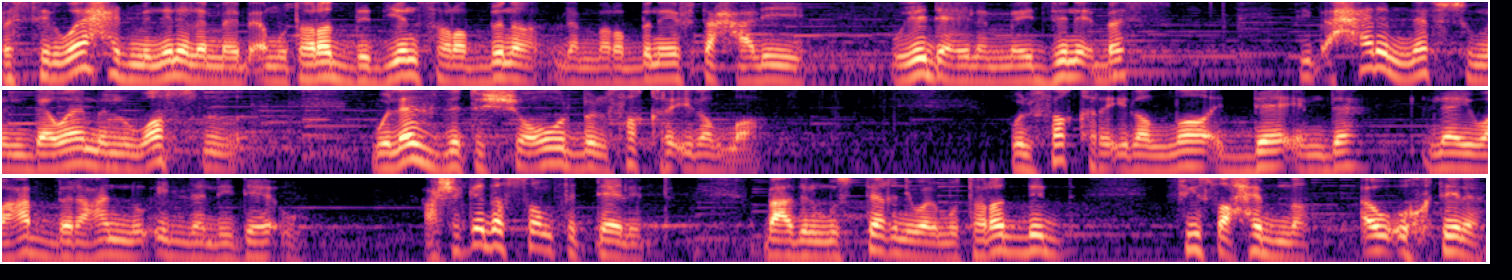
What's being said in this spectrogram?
بس الواحد مننا لما يبقى متردد ينسى ربنا لما ربنا يفتح عليه ويدعي لما يتزنق بس بيبقى حارم نفسه من دوام الوصل ولذة الشعور بالفقر إلى الله. والفقر إلى الله الدائم ده لا يعبر عنه إلا لداؤه عشان كده الصنف الثالث بعد المستغني والمتردد في صاحبنا أو أختنا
